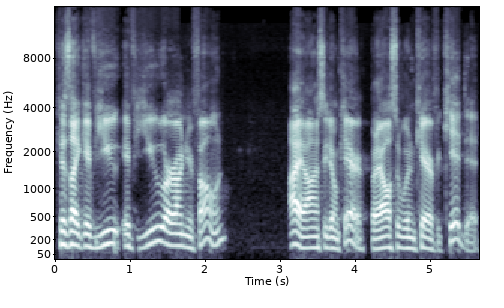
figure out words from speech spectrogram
because like if you if you are on your phone i honestly don't care but i also wouldn't care if a kid did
